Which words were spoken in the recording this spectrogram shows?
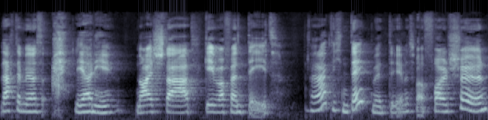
Dachte mir so, ah, Leonie, Neustart, gehen wir auf ein Date. Dann hatte ich ein Date mit dem, es war voll schön.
